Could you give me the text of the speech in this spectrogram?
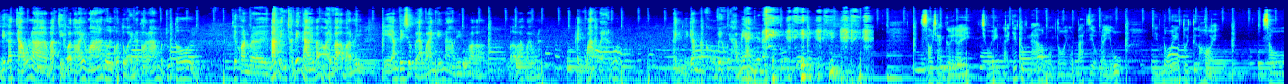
với các cháu là bác chỉ có thoái hóa thôi có tuổi nó thoái hóa một chút thôi. Chứ còn bác thì cũng chẳng biết nào thì bác hỏi vợ bảo thì, thì em thấy sức khỏe của anh thế nào? Thì vợ vợ bác bảo là anh quá khỏe luôn. Anh em đang khổ với khỏe mấy anh như này. Sau chàng cười đấy chú hình lại tiếp tục nã vào mồm tôi một bát rượu đầy ụ. Đến nỗi tôi tự hỏi sau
